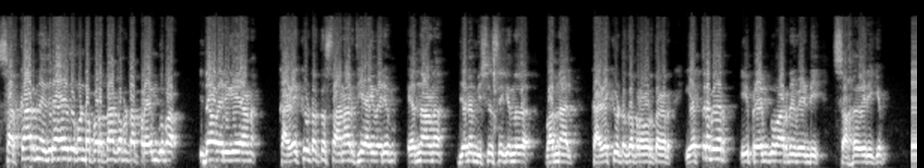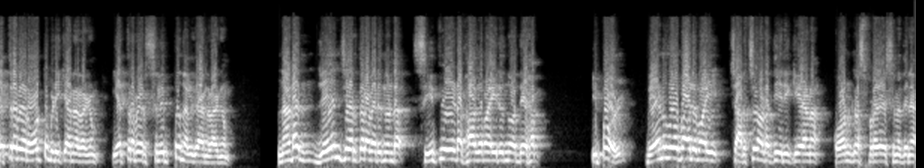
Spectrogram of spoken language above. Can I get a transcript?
സർക്കാരിനെതിരായത് കൊണ്ട് പുറത്താക്കപ്പെട്ട പ്രേംകുമാർ ഇതാ വരികയാണ്. കഴക്കൂട്ടത്തെ സ്ഥാനാർത്ഥിയായി വരും എന്നാണ് ജനം വിശ്വസിക്കുന്നത്. വന്നാൽ കഴക്കൂട്ടത്തെ പ്രവർത്തകർ എത്ര പേർ ഈ പ്രേംകുമാറിന് വേണ്ടി സഹകരിക്കും? എത്ര പേർ വോട്ട് പിടിക്കാൻ ഇറങ്ങും എത്ര പേർ സ്ലിപ്പ് നൽകാൻ ഇറങ്ങും നടൻ ജയൻ ചേർത്തല വരുന്നുണ്ട്. സി പി ഐയുടെ ഭാഗമായിരുന്നു അദ്ദേഹം. ഇപ്പോൾ വേണുഗോപാലുമായി ചർച്ച നടത്തിയിരിക്കുകയാണ് കോൺഗ്രസ് പ്രവേശനത്തിന്.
